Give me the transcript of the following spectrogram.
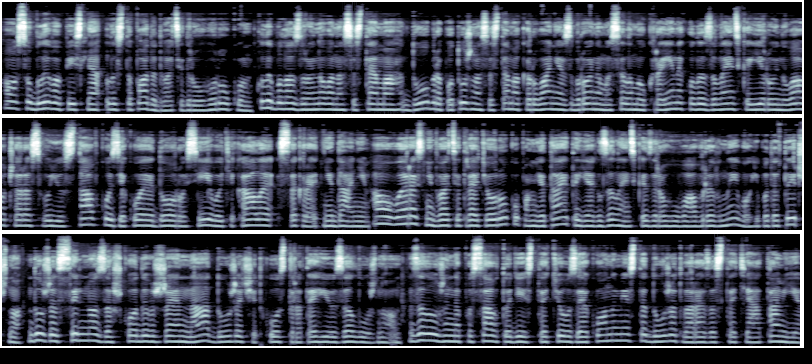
а особливо після листопада 22 року, коли була зруйнована система добра, потужна система керування збройними силами України, коли Зеленський її руйнував через свою ставку, з якої до Росії витікали секретні дані. А у вересні 23-го року пам'ятаєте, як Зеленський зреагував ревниво, гіпотетично, дуже сильно зашкодив вже на дуже чітку стратегію залужного. Залужний написав тоді статтю за економіста. Дуже твереза стаття. Там є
